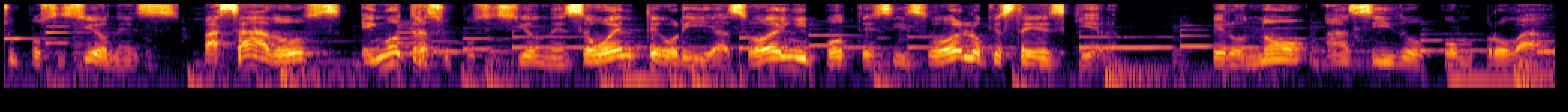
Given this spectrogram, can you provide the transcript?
suposiciones basados en otras suposiciones o en teorías o en hipótesis o en lo que ustedes quieran, pero no ha sido comprobado.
